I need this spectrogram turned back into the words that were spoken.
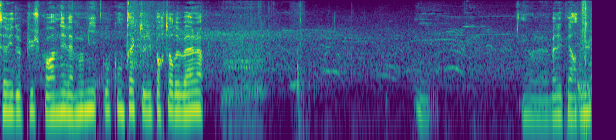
Série de puches pour amener la momie au contact du porteur de balle. Et voilà, la balle est perdue.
